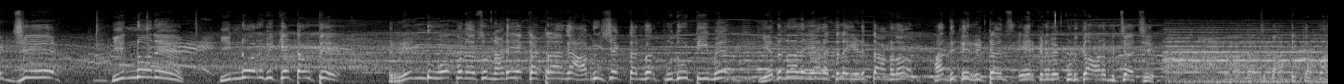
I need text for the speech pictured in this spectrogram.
எட்ஜு இன்னொன்னு இன்னொரு விக்கெட் அவுட் ரெண்டு ஓபனர்ஸும் நடைய கட்டுறாங்க. அபிஷேக் தன்வர் புது டீம் எதனால ஏலத்துல எடுத்தாங்களோ அதுக்கு ரிட்டர்ன்ஸ் ஏற்கனவே கொடுக்க ஆரம்பிச்சாச்சு. வந்தாச்சு பேட்டிங் அப்பா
